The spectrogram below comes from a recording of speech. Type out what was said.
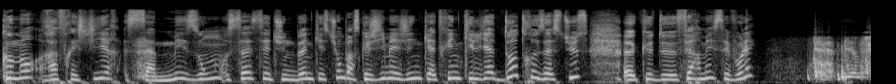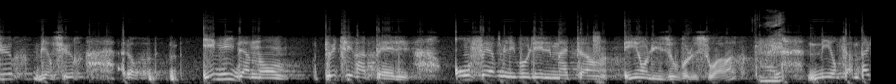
Comment rafraîchir sa maison? Ça, c'est une bonne question parce que j'imagine, Catherine, qu'il y a d'autres astuces que de fermer ses volets. Bien sûr, bien sûr. Alors, évidemment, petit rappel, on ferme les volets le matin et on les ouvre le soir. Ouais. Mais on ferme pas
